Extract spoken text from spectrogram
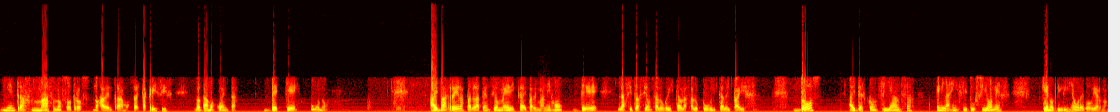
mientras más nosotros nos adentramos a esta crisis, nos damos cuenta de que uno hay barreras para la atención médica y para el manejo de la situación salubrista o la salud pública del país. Dos, hay desconfianza en las instituciones que nos dirigen o de gobierno.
